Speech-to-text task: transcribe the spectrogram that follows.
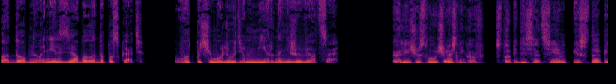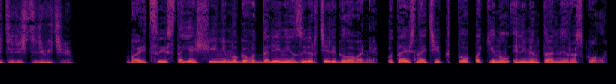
Подобного нельзя было допускать. Вот почему людям мирно не живется. Количество участников — 157 из 159. Бойцы, стоящие немного в отдалении, завертели головами, пытаясь найти, кто покинул элементальный раскол.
